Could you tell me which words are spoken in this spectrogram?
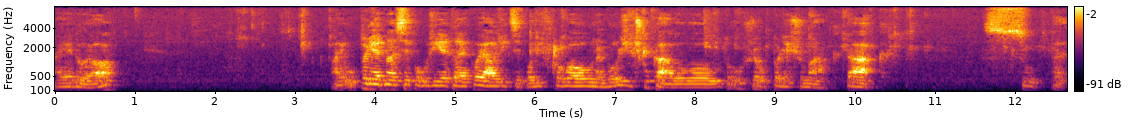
a jedu, jo. A je úplně jedno, jestli použijete jako já lžíci polívkovou nebo lžičku kávovou, to už je úplně šumák. Tak, super.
